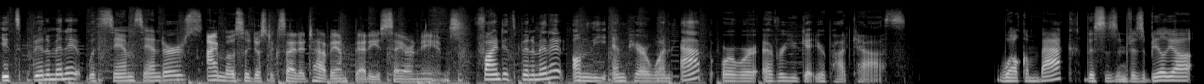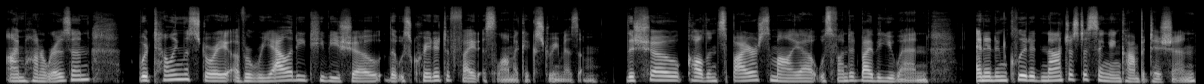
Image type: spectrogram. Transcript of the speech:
It's Been a Minute with Sam Sanders. I'm mostly just excited to have Aunt Betty say our names. Find It's Been a Minute on the NPR One app or wherever you get your podcasts. Welcome back. This is Invisibilia. I'm Hanna Rosin. We're telling the story of a reality TV show that was created to fight Islamic extremism. The show, called Inspire Somalia, was funded by the UN and it included not just a singing competition,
